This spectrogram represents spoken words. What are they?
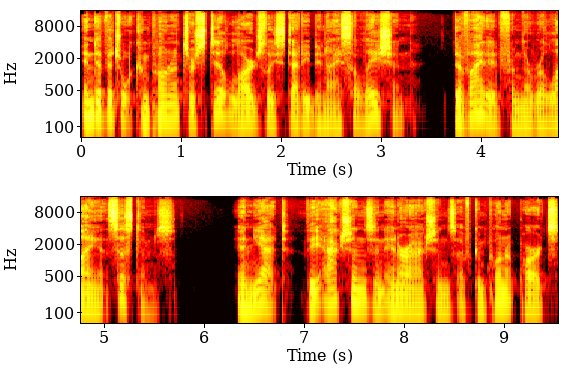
Individual components are still largely studied in isolation, divided from the reliant systems. And yet, the actions and interactions of component parts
